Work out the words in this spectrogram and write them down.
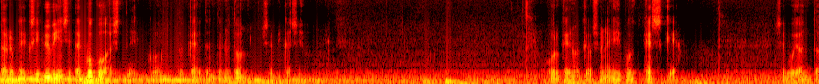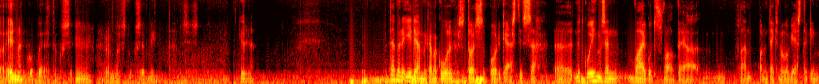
tarpeeksi hyvin sitä koko asteikkoa, mutta käytäntö nyt on se, mikä se on. Korkein oikeushan ei voi käskeä. Se voi antaa ennakkopäätöksen Mm. rangaistuksen mittaamisesta. Kyllä. Tämmöinen idea, mikä mä kuulin yhdessä toisessa podcastissa. Nyt kun ihmisen vaikutusvalta ja paljon teknologiastakin,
